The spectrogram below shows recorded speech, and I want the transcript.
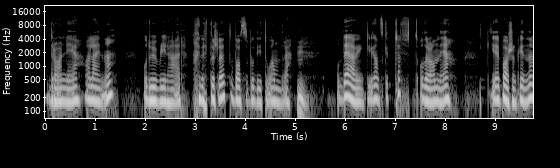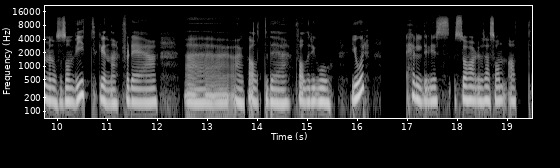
drar ned aleine, og du blir her, rett og slett, og passer på de to andre. Mm. Og det er jo egentlig ganske tøft å dra ned. Ikke bare som kvinne, men også som hvit kvinne. For det eh, er jo ikke alltid det faller i god jord. Heldigvis så har det jo seg sånn at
